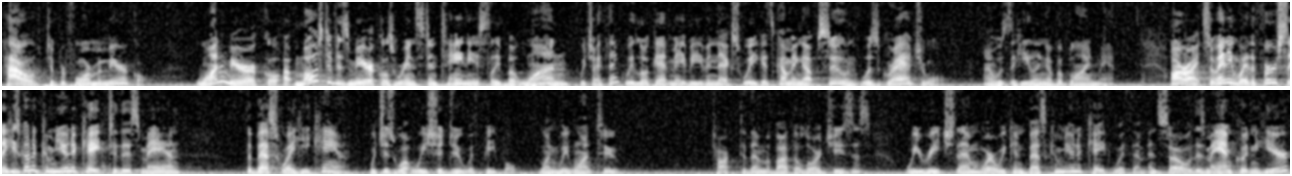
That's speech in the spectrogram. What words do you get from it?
how to perform a miracle. One miracle, uh, most of his miracles were instantaneously, but one, which I think we look at maybe even next week, it's coming up soon, was gradual, and was the healing of a blind man. All right, so anyway, the first thing, he's going to communicate to this man the best way he can, which is what we should do with people when we want to talk to them about the Lord Jesus. We reach them where we can best communicate with them. And so this man couldn't hear,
